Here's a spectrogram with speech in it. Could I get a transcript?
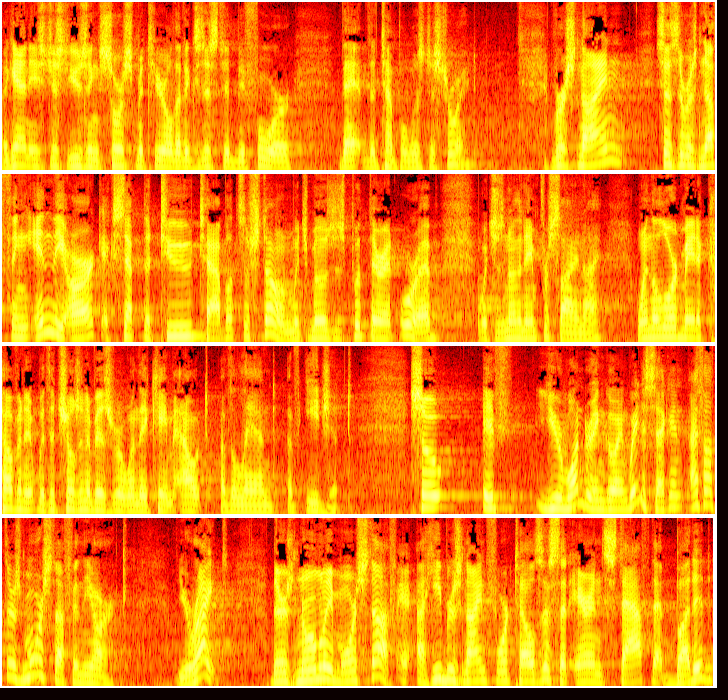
Again, he's just using source material that existed before that the temple was destroyed. Verse 9 says there was nothing in the ark except the two tablets of stone which Moses put there at Horeb, which is another name for Sinai, when the Lord made a covenant with the children of Israel when they came out of the land of Egypt. So if you're wondering, going, wait a second, I thought there's more stuff in the ark. You're right. There's normally more stuff. Hebrews 9 4 tells us that Aaron's staff that budded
